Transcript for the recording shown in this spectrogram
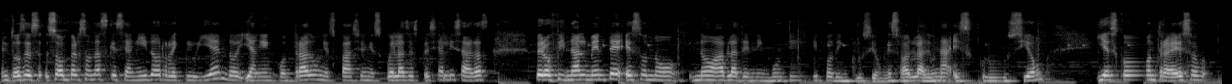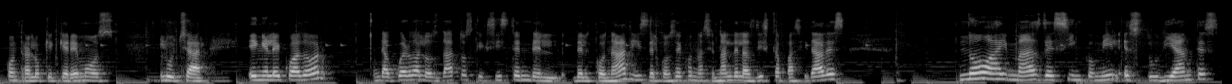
Entonces, son personas que se han ido recluyendo y han encontrado un espacio en escuelas especializadas, pero finalmente eso no, no habla de ningún tipo de inclusión, eso habla de una exclusión y es contra eso, contra lo que queremos luchar. En el Ecuador, de acuerdo a los datos que existen del, del CONADIS, del Consejo Nacional de las Discapacidades, no hay más de 5.000 estudiantes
